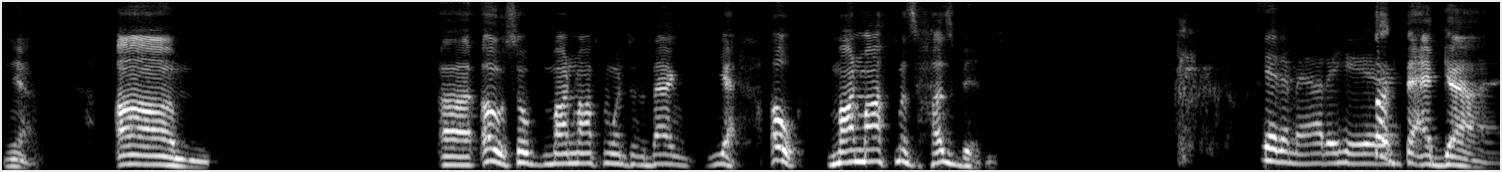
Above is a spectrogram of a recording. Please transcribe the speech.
yeah. Um. Uh oh, so Mon Mothma went to the bag. Yeah. Oh, Mon Mothma's husband. Get him out of here. Fuck that guy.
